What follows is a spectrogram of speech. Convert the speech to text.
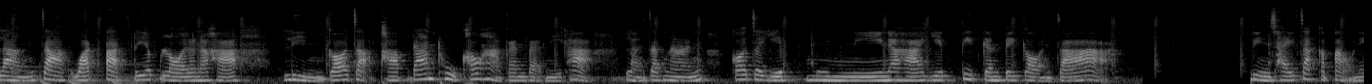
หลังจากวัดตัดเรียบร้อยแล้วนะคะห ลินก็จะพับด้านถูกเข้าหากันแบบนี้ค่ะ หลังจากนั้นก็จะเย็บมุมนี้นะคะ เย็บติดกันไปก่อนจ้าหลินใช้จักรกระเป๋าใน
